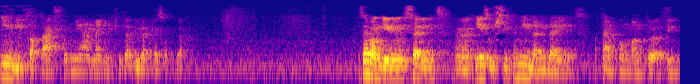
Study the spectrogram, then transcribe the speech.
indítatás, hogy mi elmenjünk ide a gyülekezetbe? Az evangélium szerint Jézus szinte minden idejét a templomban tölti.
